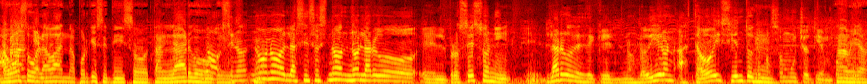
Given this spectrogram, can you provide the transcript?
¿A vos o a la banda? ¿Por qué se te hizo tan largo? No, que- se no, no, no, la sensación, no, no largo el proceso ni eh, largo desde que nos lo dieron hasta hoy siento que Mm. pasó mucho tiempo. Ah, mira.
